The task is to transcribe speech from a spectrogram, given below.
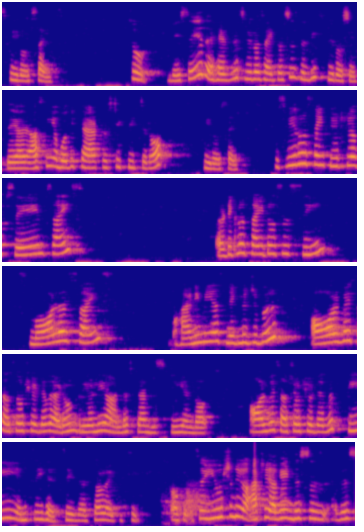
spherocytes. So, they say the hereditary spherocytosis will be spherocytes. They are asking about the characteristic feature of spherocytes. The spherocytes usually of same size. Reticulocytosis seen, smaller signs, anemia is negligible, always associated with, I don't really understand this T and all, always associated with T, MCHC, that's all I can see. Okay, so usually, actually again this is, this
